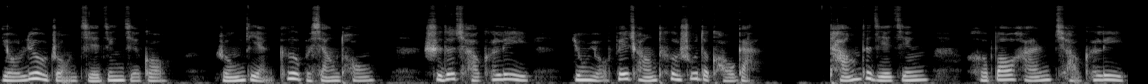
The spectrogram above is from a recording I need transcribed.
有六种结晶结构，熔点各不相同。使得巧克力拥有非常特殊的口感。糖的结晶和包含巧克力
